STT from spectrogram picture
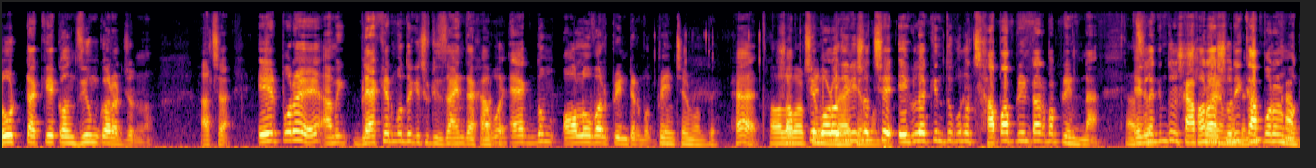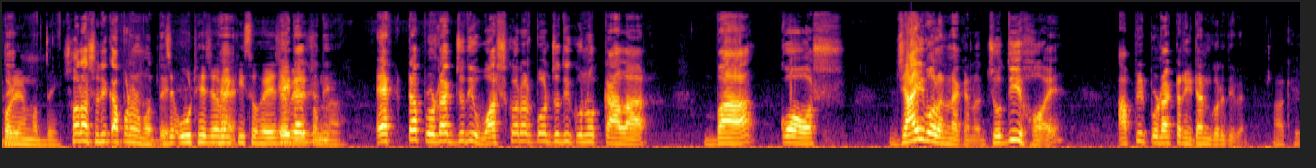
রোদটাকে কনজিউম করার জন্য। আচ্ছা এরপরে আমি ব্ল্যাকের মধ্যে কিছু ডিজাইন দেখাবো একদম অল ওভার প্রিন্টের মধ্যে। প্রিন্টের মধ্যে। হ্যাঁ সবচেয়ে বড় জিনিস হচ্ছে এগুলো কিন্তু কোনো ছাপা প্রিন্টার বা প্রিন্ট না। আচ্ছা, এগুলো কিন্তু সরাসরি কাপড়ের মধ্যে। সরাসরি কাপড়ের মধ্যে। যে উঠে যাবে হ্যাঁ, কিছু হয়ে যাবে এটা যদি একটা প্রোডাক্ট যদি ওয়াশ করার পর যদি কোনো কালার বা কস যাই বলেন না কেন যদি হয় আপনি প্রোডাক্টটা রিটার্ন করে দিবেন। ওকে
